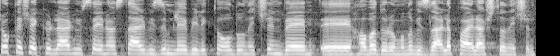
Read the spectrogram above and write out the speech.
Çok teşekkürler Hüseyin Öster bizimle birlikte olduğun için ve e, hava durumunu bizlerle paylaştığın için.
